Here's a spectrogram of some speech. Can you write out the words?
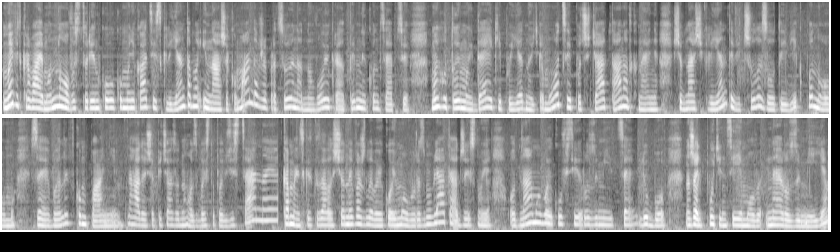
Ми відкриваємо нову сторінку у комунікації з клієнтами, і наша команда вже працює над новою креативною концепцією. Ми готуємо ідеї, які поєднують емоції, почуття та натхнення, щоб наші клієнти відчули золотий вік по-новому, заявили в компанії. Нагадую, що під час одного з виступів зі сцени Каменський сказала, що неважливо, якою мовою розмовляти, адже існує одна мова, яку всі розуміють, це любов. На жаль, Путін цієї мови не розуміє.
